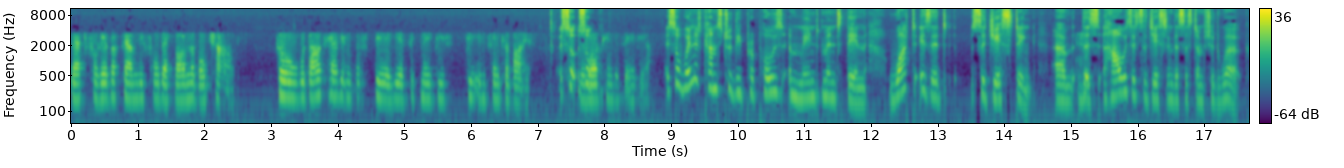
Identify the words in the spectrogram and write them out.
that forever family for that vulnerable child. So without having this there, yes, it may be incentivized. So, so work in this area. So, when it comes to the proposed amendment, then what is it suggesting um, this? How is it suggesting the system should work?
